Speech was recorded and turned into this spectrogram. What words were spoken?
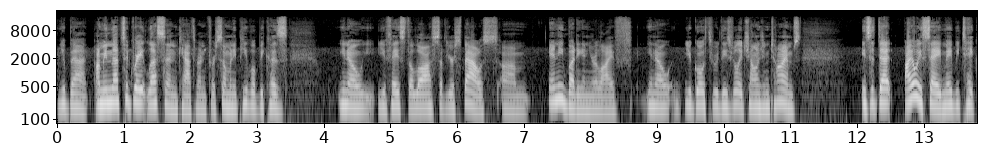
You bet. I mean, that's a great lesson, Katherine, for so many people because, you know, you face the loss of your spouse, um, anybody in your life, you know, you go through these really challenging times is it that I always say maybe take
